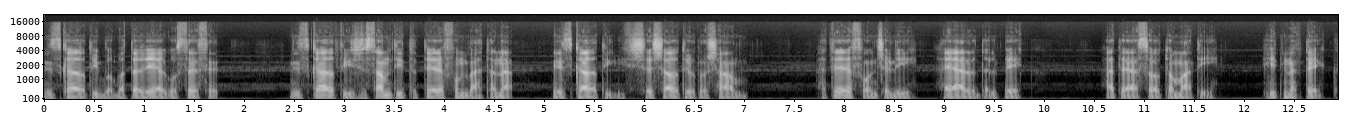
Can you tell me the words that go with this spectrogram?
נזכרתי בבטריה הגוססת. נזכרתי ששמתי את הטלפון בהתנה. נזכרתי שהשארתי אותו שם. הטלפון שלי היה על הדלפק. הטייס האוטומטי התנתק.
